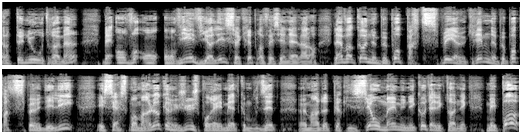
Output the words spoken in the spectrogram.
obtenue autrement. Ben on va on, vient violer le secret professionnel. Alors l'avocat ne peut pas participer à un crime, ne peut pas participer à un délit, et c'est à ce moment-là qu'un juge pourrait émettre, comme vous dites, un mandat de perquisition ou même une écoute électronique, mais pas euh,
